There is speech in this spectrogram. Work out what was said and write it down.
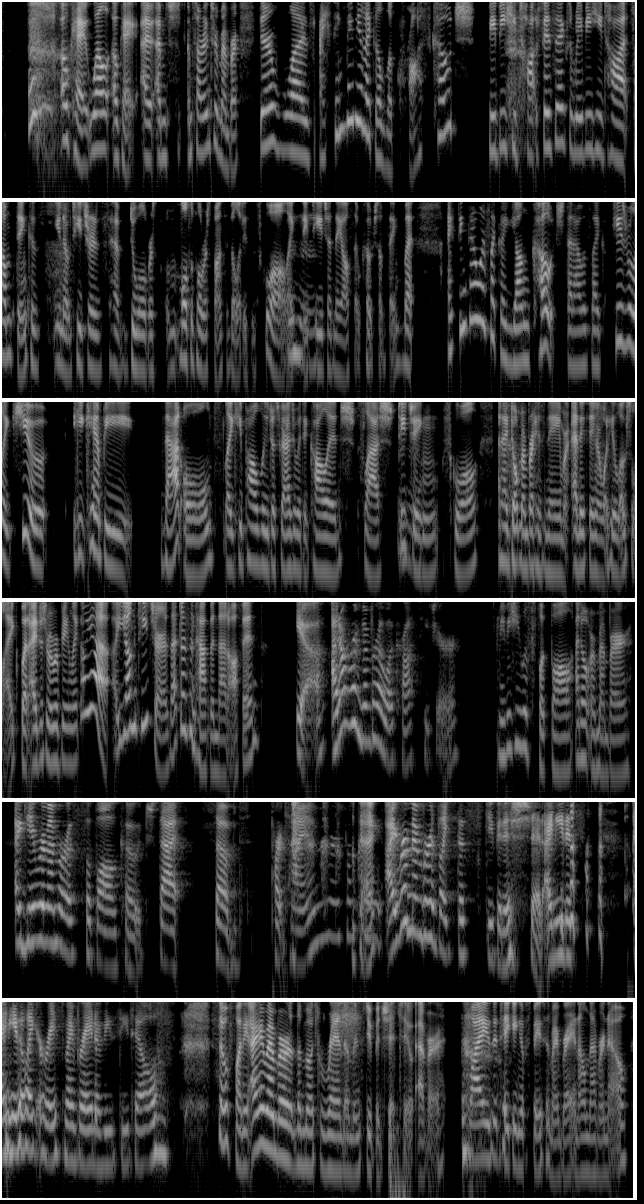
Okay, well, okay, I, I'm I'm starting to remember. There was, I think, maybe like a lacrosse coach. Maybe he taught physics, or maybe he taught something because you know teachers have dual, res- multiple responsibilities in school. Like they Mhm. teach and they also coach something. But I think there was like a young coach that I was like, he's really cute. He can't be that old. Like he probably just graduated college slash Mm-hmm. teaching school. And I don't remember his name or anything or what he looked like, but I just remember being like, oh yeah, a young teacher. That doesn't happen that often. Yeah. I don't remember a lacrosse teacher. Maybe he was football. I don't remember. I do remember a football coach that subbed part time or something. okay. I remembered like the stupidest shit. I need to I need to like erase my brain of these details. So funny. I remember the most random and stupid shit too ever. Why is it taking up space in my brain? I'll never know.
